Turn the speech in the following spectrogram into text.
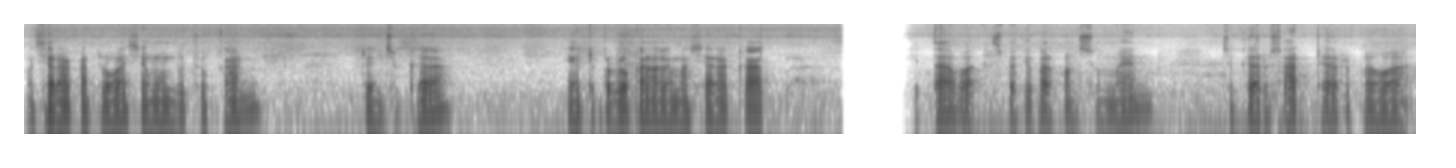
masyarakat luas yang membutuhkan dan juga yang diperlukan oleh masyarakat kita sebagai para konsumen juga harus sadar bahwa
